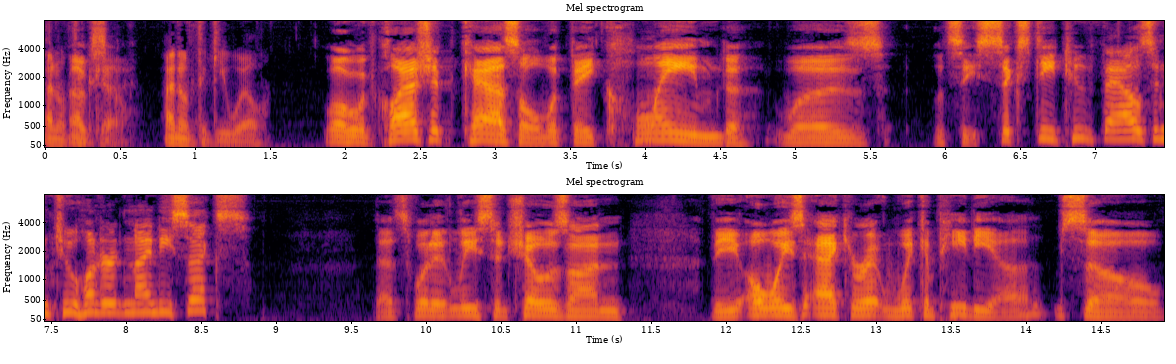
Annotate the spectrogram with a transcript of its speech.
I don't think Okay. so. I don't think he will. Well, with Clash at Castle, what they claimed was, let's see, 62,296? That's what at least it shows on the always accurate Wikipedia. So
